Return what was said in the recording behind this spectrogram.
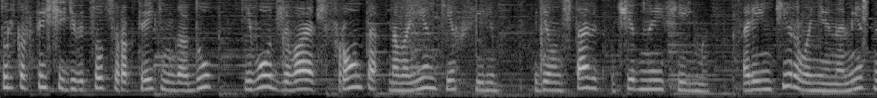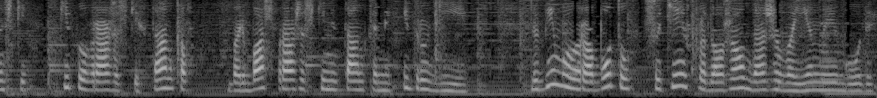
Только в 1943 году его отзывают с фронта на воентехфильм, где он ставит учебные фильмы, ориентирование на местности, типы вражеских танков – борьба с вражескими танками и другие. Любимую работу Сутеев продолжал даже в военные годы.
